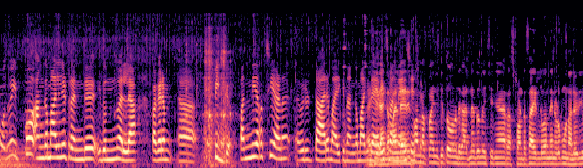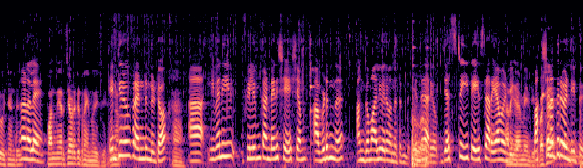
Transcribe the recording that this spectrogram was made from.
പൊതുവെ ഇപ്പോൾ അങ്കമാലിയിലെ ട്രെൻഡ് ഇതൊന്നുമല്ല. പകരം പിഗ് പന്നിയിറച്ചിയാണ് ഒരു താരമായിരിക്കുന്നത് അങ്കമാലി ഡയറീസ് വന്നപ്പോ എനിക്ക് തോന്നുന്നുണ്ട്. കാരണം എന്താന്ന് വെച്ച് കഴിഞ്ഞാൽ റെസ്റ്റോറന്റ് സൈഡിൽ വന്ന് എന്നോട് മൂന്നാൽ പേര് ചോദിച്ചിട്ടുണ്ട്. ആണല്ലേ? പന്നിയിറച്ചി അവിടെ ചോദിച്ചു. എനിക്കൊരു ഫ്രണ്ട് ഉണ്ട് കേട്ടോ ഇവൻ ഈ ഫിലിം കണ്ടതിന് ശേഷം അവിടുന്ന് അങ്കമാലി വരെ വന്നിട്ടുണ്ട്. എന്തിനറിയോ? ജസ്റ്റ് ഈ ടേസ്റ്റ് അറിയാൻ വേണ്ടി വേണ്ടിയിട്ട്. ഭക്ഷണത്തിന് വേണ്ടിയിട്ട്.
